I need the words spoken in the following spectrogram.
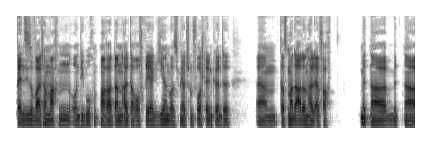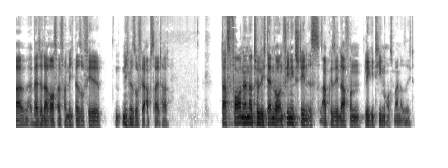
wenn sie so weitermachen und die Buchmacher dann halt darauf reagieren, was ich mir halt schon vorstellen könnte, ähm, dass man da dann halt einfach mit einer, mit einer Wette darauf einfach nicht mehr so viel, nicht mehr so viel Upside hat. Dass vorne natürlich Denver und Phoenix stehen, ist abgesehen davon legitim aus meiner Sicht.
